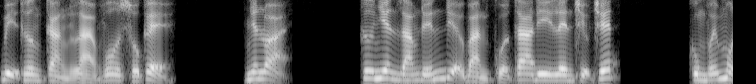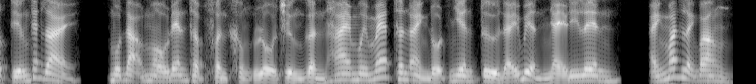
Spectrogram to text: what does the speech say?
bị thương càng là vô số kể. Nhân loại, cư nhiên dám đến địa bàn của ta đi lên chịu chết. Cùng với một tiếng thét dài, một đạo màu đen thập phần khổng lồ chừng gần 20 mét thân ảnh đột nhiên từ đáy biển nhảy đi lên, ánh mắt lạnh băng,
